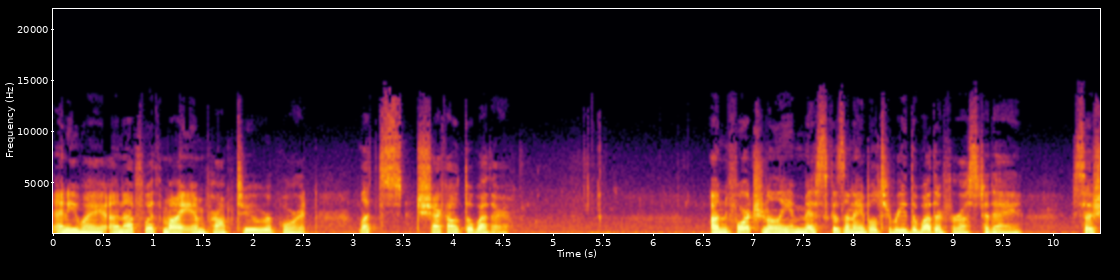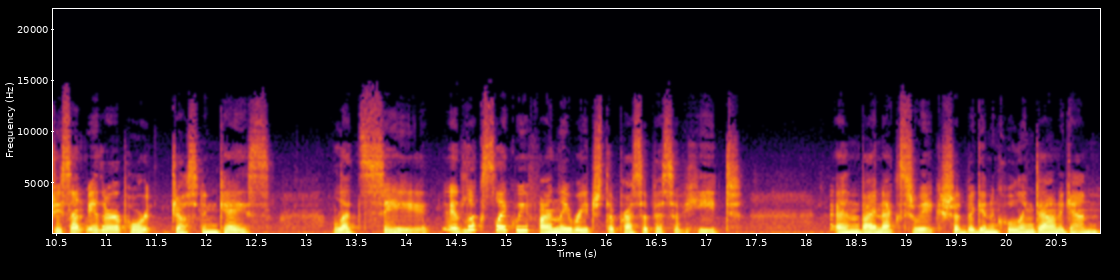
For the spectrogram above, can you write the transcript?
Anyway, enough with my impromptu report. Let's check out the weather. Unfortunately, Misk is unable to read the weather for us today, so she sent me the report just in case. Let's see. It looks like we finally reached the precipice of heat, and by next week should begin cooling down again.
